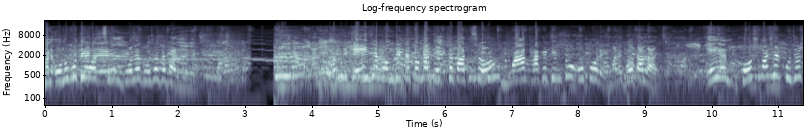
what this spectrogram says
মানে অনুভূতি হচ্ছে বলে বোঝাতে পারব না। এই যে মন্দিরটা তোমরা দেখতে পাচ্ছ, মা থাকে কিন্তু উপরে মানে দোতলায়। এই পৌষ মাসের পুজোর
